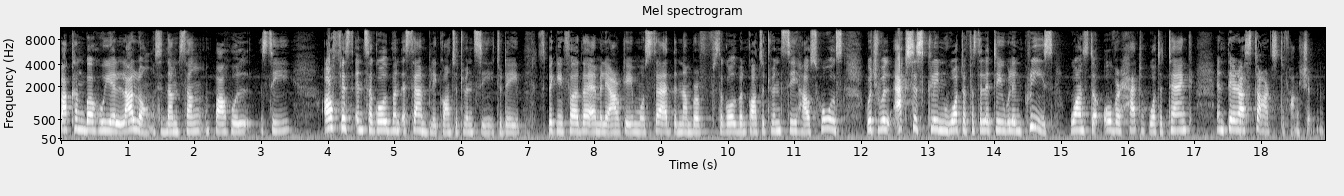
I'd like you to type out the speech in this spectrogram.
Pakhangba Huye Lalong, Sidamsang Pahul C. Office in Sagolband Assembly constituency today. Speaking further, MLA RK Imo said the number of Sagolband constituency households which will access clean water facility will increase once the overhead water tank in Tera starts to function.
